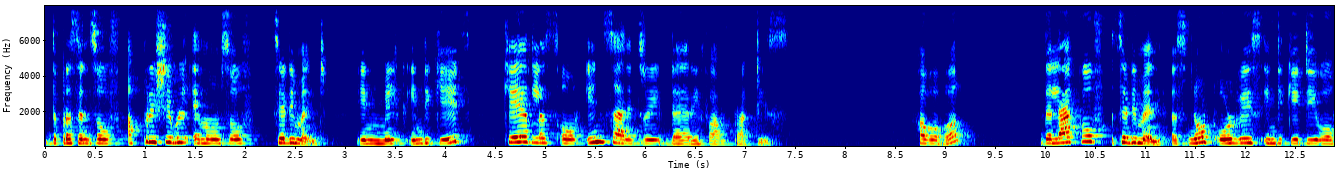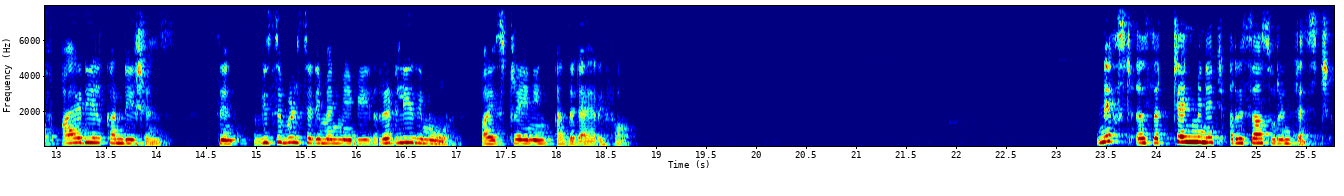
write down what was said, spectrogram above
The presence of appreciable amounts of sediment in milk indicates careless or insanitary dairy farm practice. However, the lack of sediment is not always indicative of ideal conditions since visible sediment may be readily removed by straining at the farm. Next is the 10 minute Resazurin test.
